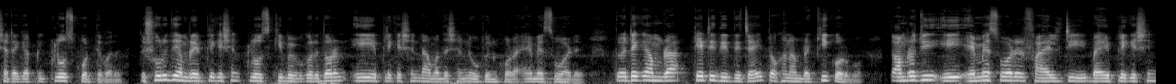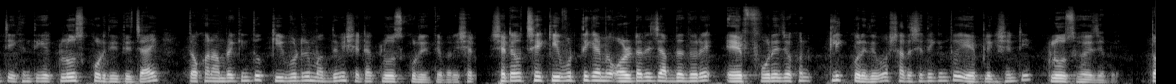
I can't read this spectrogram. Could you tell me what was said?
সেটাকে আপনি ক্লোজ করতে পারেন। তো শুরুতেই আমরা অ্যাপ্লিকেশন ক্লোজ কীভাবে করে? ধরেন এই অ্যাপ্লিকেশনটা আমাদের সামনে ওপেন করা এম এস ওয়ার্ডের তো এটাকে আমরা কেটে দিতে চাই, তখন আমরা কি করব? তো আমরা যদি এই এমএস ওয়ার্ডের ফাইলটি বা অ্যাপ্লিকেশনটি এখান থেকে ক্লোজ করে দিতে চাই, তখন আমরা কিন্তু কিবোর্ডের মাধ্যমে সেটা ক্লোজ করে দিতে পারি। সেটা হচ্ছে কিবোর্ড থেকে আমি অল্টারে চাপদা ধরে এফ ফোরে যখন ক্লিক করে দেবো, সাথে সাথে কিন্তু এই অ্যাপ্লিকেশনটি ক্লোজ হয়ে যাবে। তো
